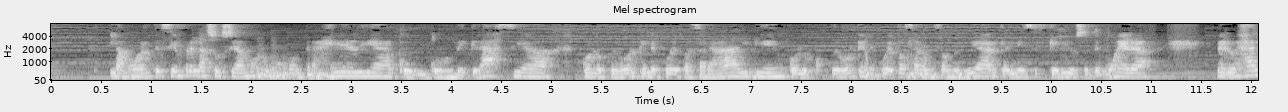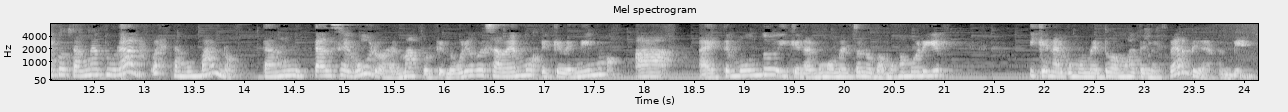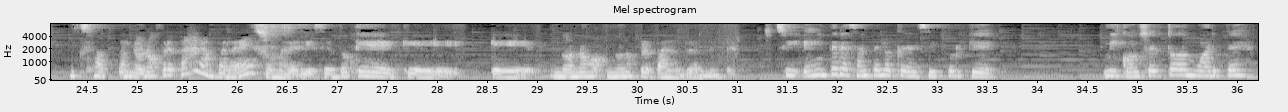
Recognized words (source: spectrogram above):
la muerte siempre la asociamos como con tragedia, con, con, desgracia, con lo peor que le puede pasar a alguien, con lo peor que le puede pasar a un familiar, que alguien querido se te muera pero es algo tan natural, pues tan humano, tan, tan seguro además, porque lo único que sabemos es que venimos a, a este mundo y que en algún momento nos vamos a morir y que en algún momento vamos a tener pérdidas también. Exacto. Y no nos preparan para eso, María. Siento que, que, que no, no, no nos preparan realmente. Sí, es interesante lo que decís porque mi concepto de muerte,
